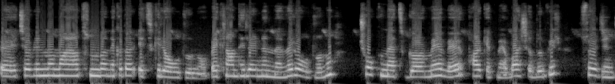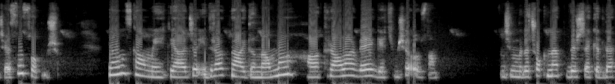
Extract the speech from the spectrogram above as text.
e, çevrenin onun hayatında ne kadar etkili olduğunu, beklentilerinin neler olduğunu çok net görmeye ve fark etmeye başladığı bir sürecin içerisine sokmuş. Yalnız kalma ihtiyacı, idrak ve aydınlanma, hatıralar ve geçmişe özlem. Şimdi burada çok net bir şekilde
